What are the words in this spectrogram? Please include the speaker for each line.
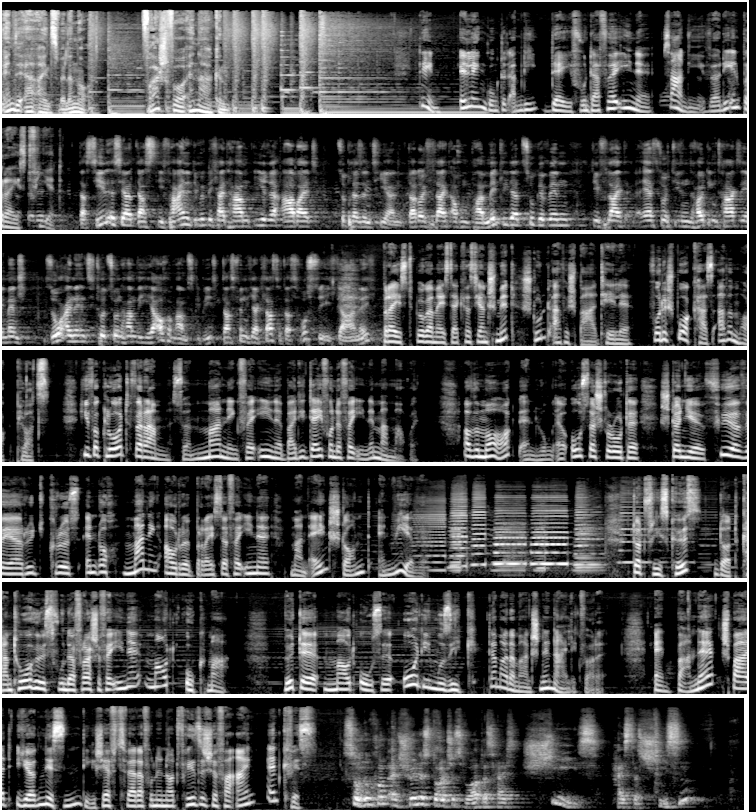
Speaker 1: NDR1 Welle Nord. Frasch vor Enaken.
Speaker 2: Den Illing gungtet am die Day von der Vereine. Sandy würde in Breist viert.
Speaker 3: Das Ziel ist ja, dass die Vereine die Möglichkeit haben, ihre Arbeit zu präsentieren. Dadurch vielleicht auch ein paar Mitglieder zu gewinnen, die vielleicht erst durch diesen heutigen Tag sehen, Mensch, so eine Institution haben wir hier auch im Amtsgebiet. Das finde ich ja klasse, das wusste ich gar nicht.
Speaker 2: Breist Bürgermeister Christian Schmidt stund auf Spaltele vor der Sporkasse auf dem Marktplatz. Hier verklort warum so manning Vereine bei die Day von der Vereine Mammaue. Auf dem Markt entlang der Osterstrote stönje Feuerwehr, Rüdkrüss und noch manning aure Breistervereine, man ein stand en Wiewe. Dort Friesküss, dort Kantorhös von der Frasche Vereine Maut Ukma. Bitte Maut Ose o die Musik, da ma der manchen neilig würde. En Banne spalt Jürgen Nissen, die Geschäftsführer von dem Nordfriesische Verein, en Quiz.
Speaker 4: So, nun kommt ein schönes deutsches Wort, das heißt Schieß. Heißt das Schießen?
